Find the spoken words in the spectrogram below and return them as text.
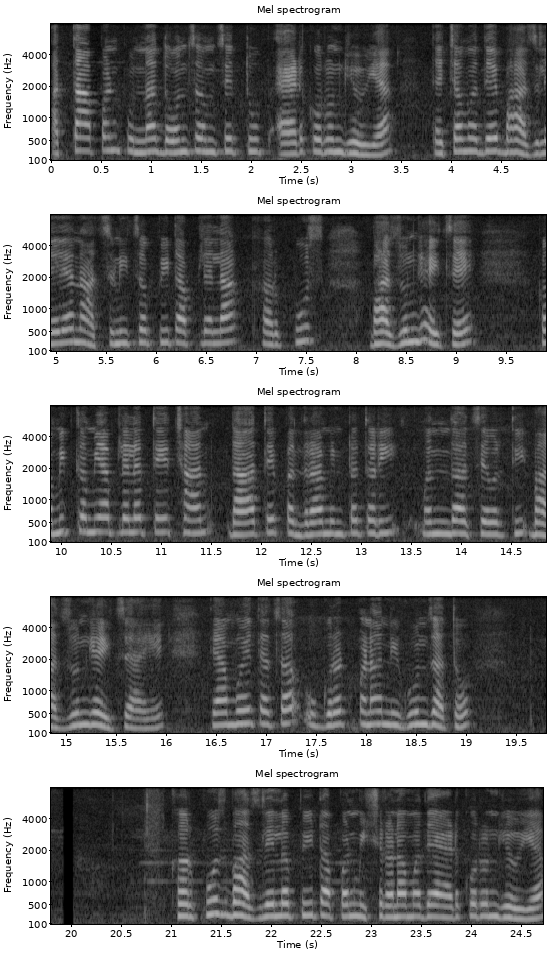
आत्ता आपण पुन्हा दोन चमचे तूप ॲड करून घेऊया. त्याच्यामध्ये भाजलेल्या नाचणीचं पीठ आपल्याला खरपूस भाजून घ्यायचं. आहे कमीत कमी आपल्याला ते छान दहा ते पंधरा मिनटं तरी मंद आचेवरती भाजून घ्यायचं आहे. त्यामुळे त्याचा उघरटपणा निघून जातो. खरपूस भाजलेलं पीठ आपण मिश्रणामध्ये ॲड करून घेऊया.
